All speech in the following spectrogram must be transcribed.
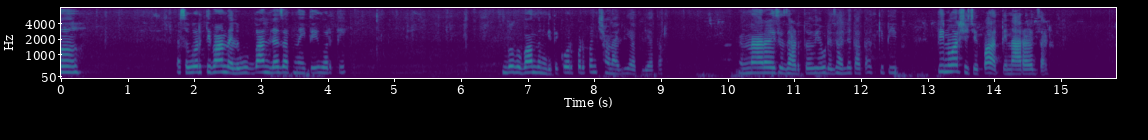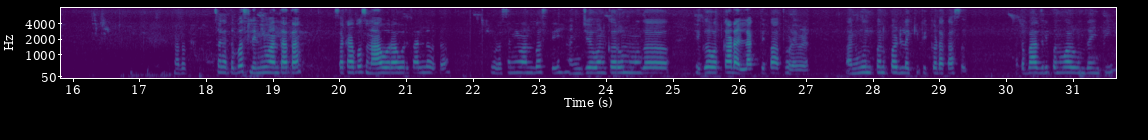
असं वरती बांधायला उ- बांधल्या जात नाही ते वरती. बघू बांधून घेते. कोरपड पण छान आली आपली आता. नारळाचं झाड तर एवढे झालेत आता किती तीन वर्षाचे पाहत ते नारळ झाड. आता चला तर बसले निवांत आता. सकाळपासून आवर आवर चाललं होतं. थोडंसं निवांत बसते आणि जेवण करून मग हे गवत काढायला लागते पहा थोड्या वेळ. आणि ऊन पण पडलं किती कडक असं. आता बाजरी पण वाळून जाईन ती.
